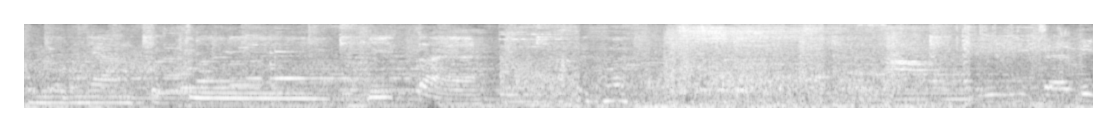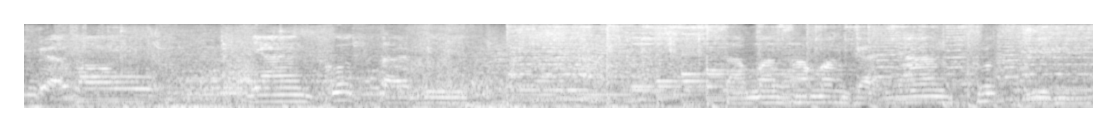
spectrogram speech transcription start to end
Belum nyangkut di kita ya. Mau nyangkut tadi. Sama-sama nggak nyangkut ini.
